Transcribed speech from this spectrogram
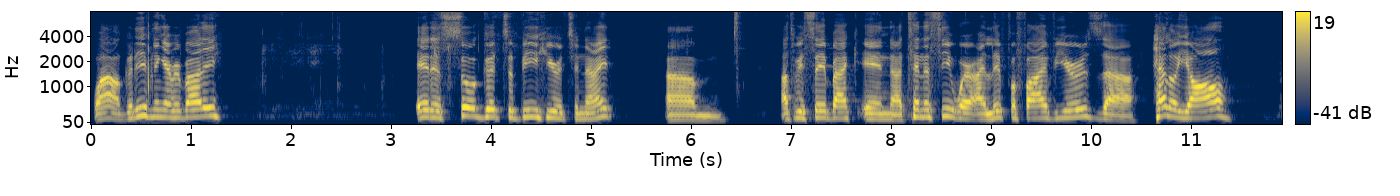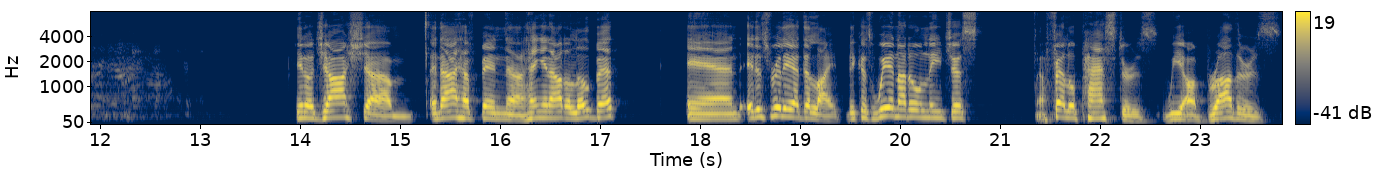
Wow, good evening, everybody. It is so good to be here tonight. Um, as we say back in uh, Tennessee, where I lived for five years, uh, hello, y'all. You know, Josh um, and I have been uh, hanging out a little bit, and it is really a delight because we are not only just uh, fellow pastors, we are brothers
